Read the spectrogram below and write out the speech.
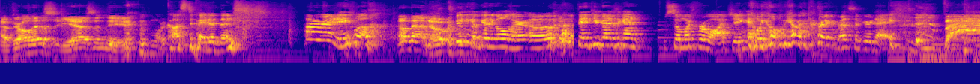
After all this, yes, indeed. More constipated than. Alrighty, well, On that note, speaking of getting older, uh, thank you guys again so much for watching, and we hope you have a great rest of your day. bye.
